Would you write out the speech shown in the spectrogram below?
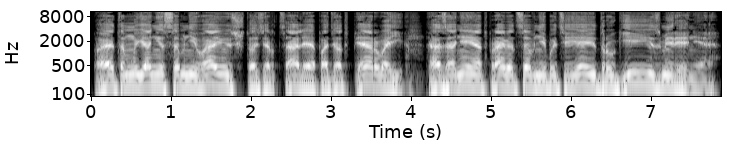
Поэтому я не сомневаюсь, что Зерцалия падет первой, а за ней отправятся в небытие и другие измерения.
